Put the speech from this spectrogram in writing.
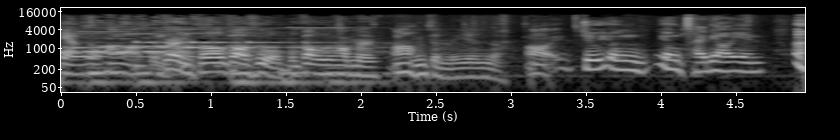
两个方法不一样。那你偷偷告诉我，不告诉他们啊你怎么腌的？哦，就用用材料腌，我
